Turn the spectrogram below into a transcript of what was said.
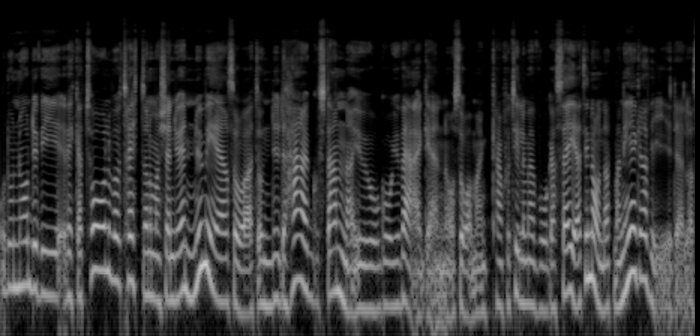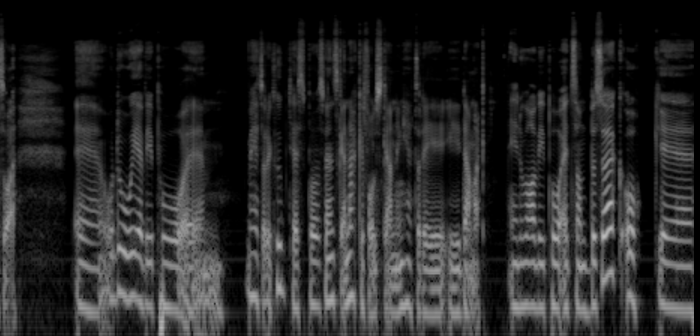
Och då nådde vi vecka 12 och 13 och man kände ju ännu mer så att och nu det här stannar ju och går ju vägen och så. Man kanske till och med vågar säga till någon att man är gravid eller så. Eh, och då är vi på, eh, vad heter det, kubbtest på svenska, nackefoldsskanning heter det i Danmark. Eh, då var vi på ett sånt besök och eh,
